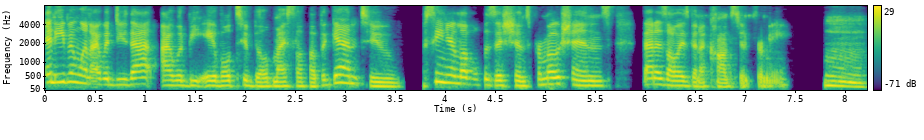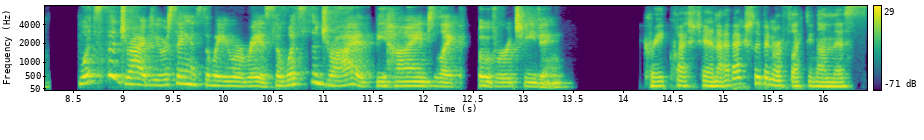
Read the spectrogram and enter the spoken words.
and even when i would do that i would be able to build myself up again to senior level positions promotions. That has always been a constant for me. Mm. What's the drive? You were saying it's the way you were raised. So, what's the drive behind like overachieving? Great question. I've actually been reflecting on this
